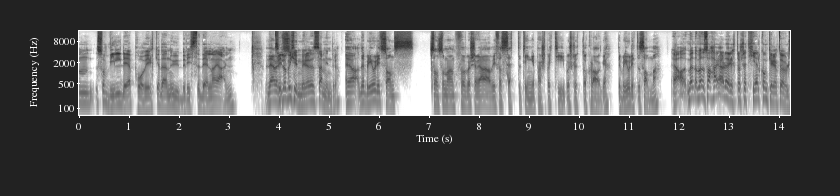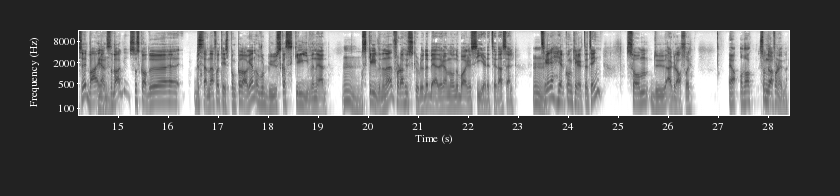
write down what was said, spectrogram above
um, så vil det påvirke den ubevisste delen av hjernen Men det er vel til å bekymre seg mindre. Ja, det blir jo litt sånn, sånn som man får beskjed ja, ja, vi får sette ting i perspektiv og slutte å klage. Det blir jo litt det samme. Ja, men, men så Her er det rett og slett helt konkrete øvelser. Hver eneste dag så skal du eh, bestemme deg for et tidspunkt på dagen og hvor du skal skrive ned. Og skrive det ned, For da husker du det bedre enn om du bare sier det til deg selv. Tre helt konkrete ting som du er glad for, Ja, og, da, som du er fornøyd med.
